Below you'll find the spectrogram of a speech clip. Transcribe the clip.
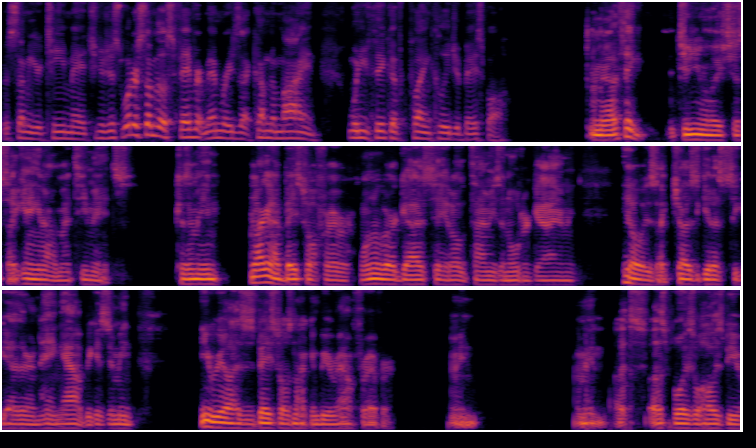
with some of your teammates. You know, just what are some of those favorite memories that come to mind when you think of playing collegiate baseball? I mean, I think genuinely it's just like hanging out with my teammates. Because I mean, we're not gonna have baseball forever. One of our guys say it all the time. He's an older guy. I mean, he always like tries to get us together and hang out because I mean, he realizes baseball's not gonna be around forever. I mean, I mean, us us boys will always be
